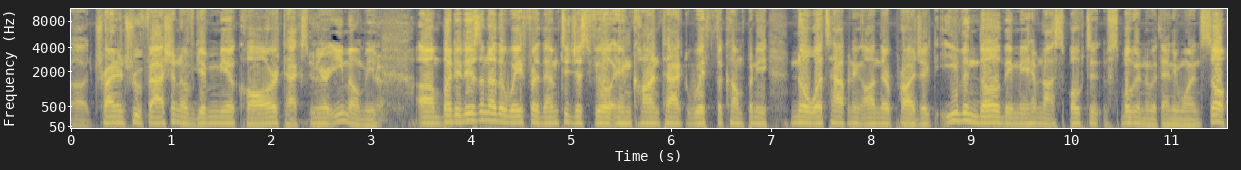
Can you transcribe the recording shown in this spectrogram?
uh, tried and true fashion of giving me a call or text me or email me. Yeah. Um, but it is another way for them to just feel in contact with the company, know what's happening on their project, even though they may have not spoke to, spoken with anyone. So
